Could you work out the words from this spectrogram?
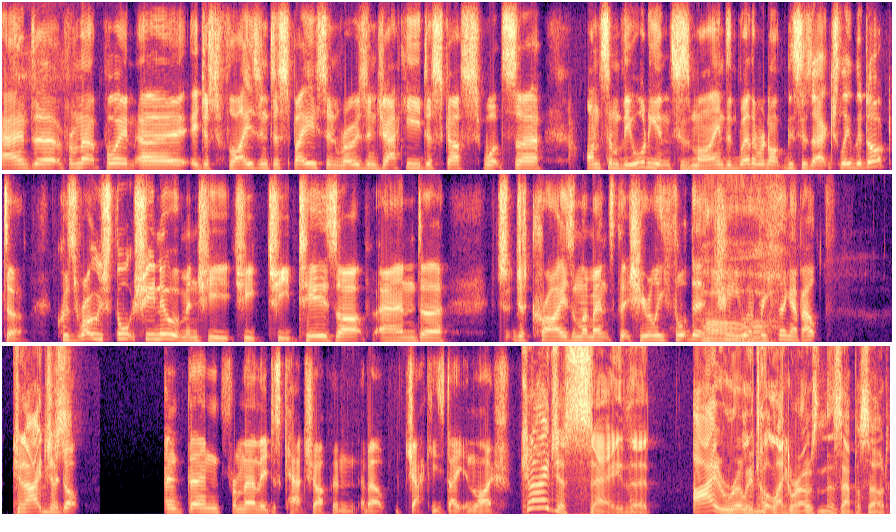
And uh, from that point, uh, it just flies into space, and Rose and Jackie discuss what's uh, on some of the audience's mind and whether or not this is actually the Doctor. Because Rose thought she knew him, and she she she tears up and uh, just cries and laments that she really thought that she knew Oh. everything about Can I the just doc. And then from there, they just catch up and about Jackie's date in life. can I just say that I really don't like Rose in this episode.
